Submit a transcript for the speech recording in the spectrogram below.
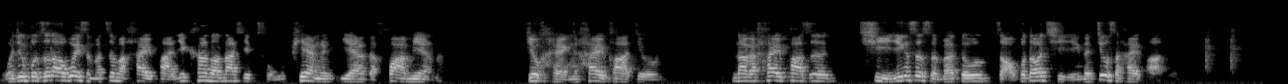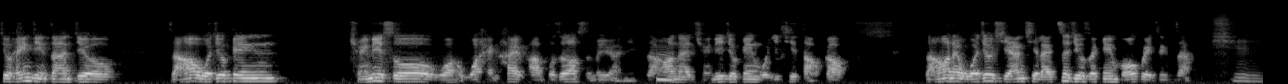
我就不知道为什么这么害怕，一看到那些图片一样的画面了，就很害怕，就那个害怕是起因是什么都找不到起因的，就是害怕这样，就很紧张，就然后我就跟群里说我我很害怕，不知道什么原因，然后呢，群里就跟我一起祷告。然后呢，我就想起来，这就是跟魔鬼征战。是。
